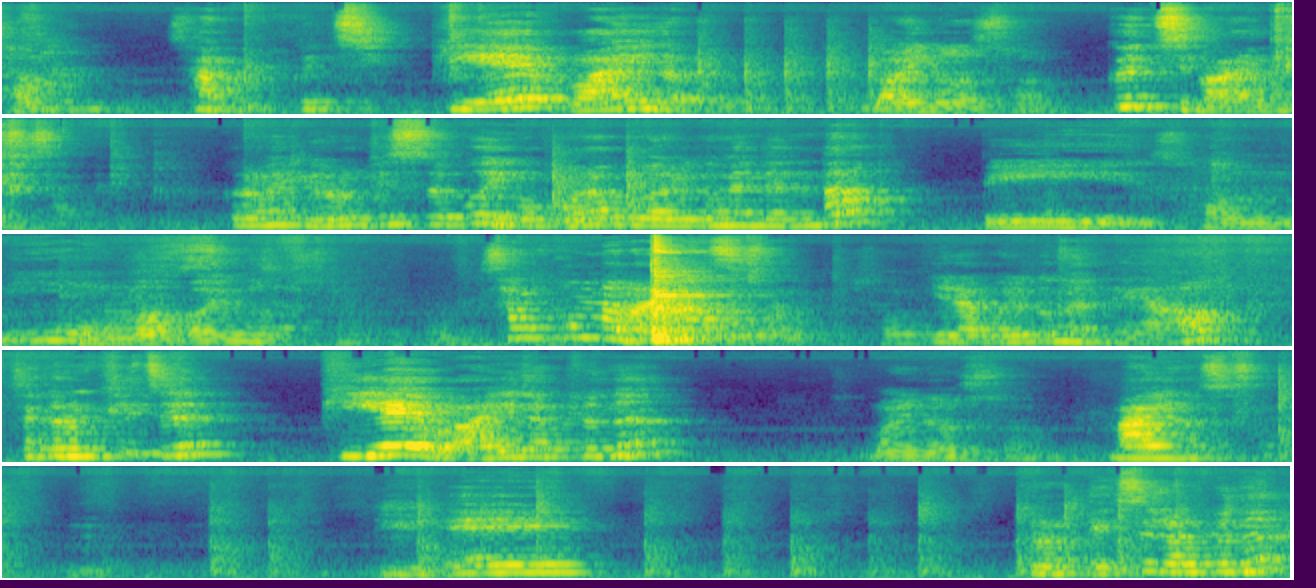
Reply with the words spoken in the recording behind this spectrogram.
3 3. 그치. b의 y 좌표. 마이너스 3 그치. 마이너스 3. 그러면 이렇게 쓰고 이거 뭐라고 읽으면 된다? B 3 콤마 마이너스 3, 마이너스 3. 3 이라고 읽으면 돼요. 자, 그럼 퀴즈. b의 y 좌표는 마이너스 3 마이너스 3. 음. b의 그럼 x 좌표는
